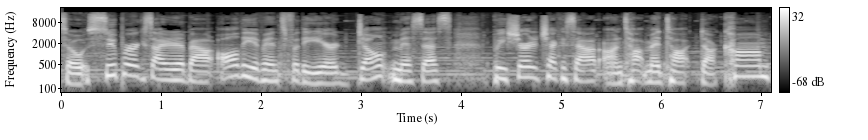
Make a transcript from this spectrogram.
So, super excited about all the events for the year. Don't miss us. Be sure to check us out on topmedtalk.com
